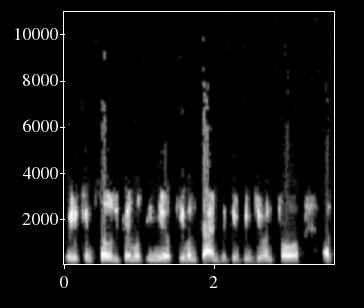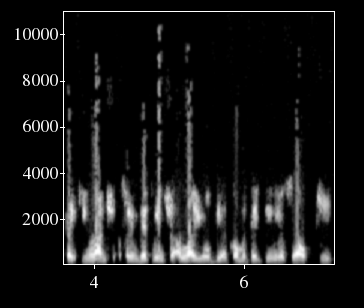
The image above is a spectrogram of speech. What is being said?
where you can still return within your given time that you've been given for uh, taking lunch. So in that way, inshallah, you will be accommodating yourself. Gee.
